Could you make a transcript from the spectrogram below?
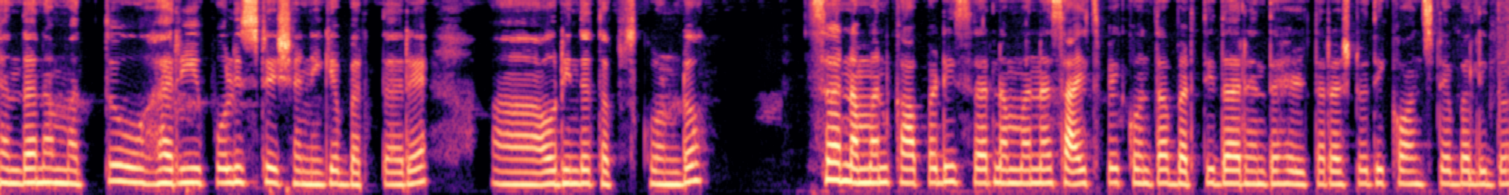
ಚಂದನ ಮತ್ತು ಹರಿ ಪೊಲೀಸ್ ಸ್ಟೇಷನಿಗೆ ಬರ್ತಾರೆ. ಅವರಿಂದ ತಪ್ಪಿಸ್ಕೊಂಡು ಸರ್ ನಮ್ಮನ್ನು ಕಾಪಾಡಿ. ಸರ್, ನಮ್ಮನ್ನು ಸಾಯಿಸಬೇಕು ಅಂತ ಬರ್ತಿದ್ದಾರೆ ಅಂತ ಹೇಳ್ತಾರೆ. ಅಷ್ಟೊತ್ತಿಗೆ ಕಾನ್ಸ್ಟೇಬಲ್ ಇದ್ದು.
